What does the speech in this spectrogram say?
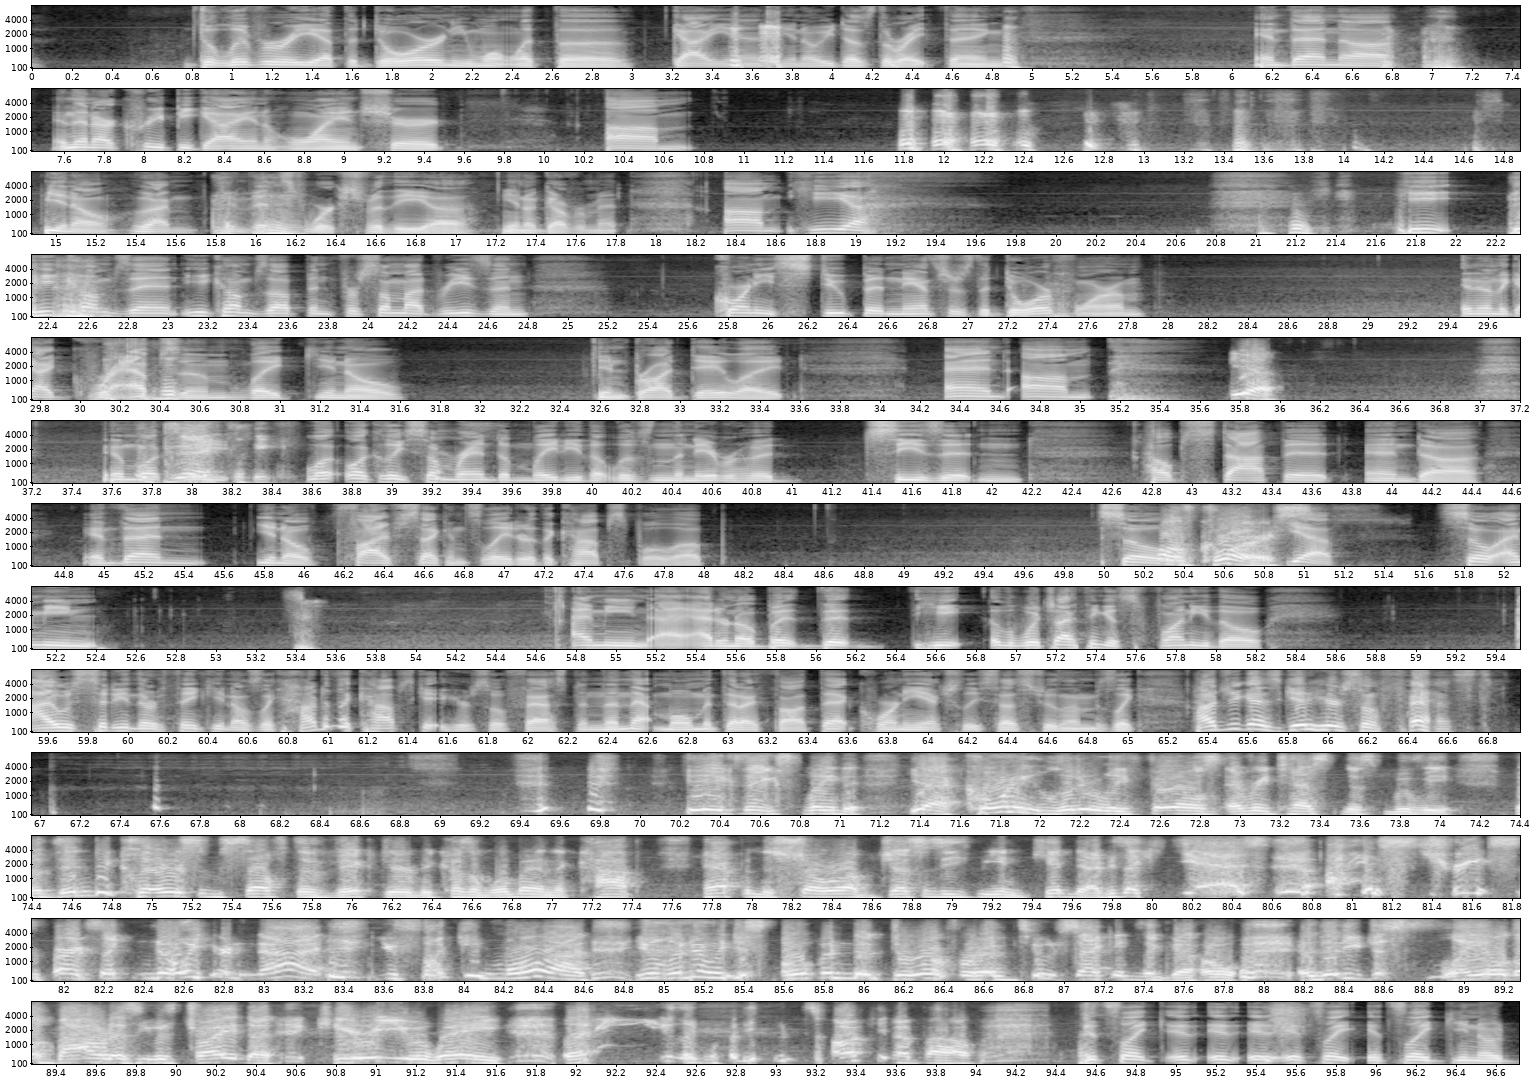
delivery at the door and he won't let the guy in you know he does the right thing. And then uh and then our creepy guy in a hawaiian shirt um you know who i'm convinced works for the uh you know government. Um he uh he he comes in he comes up and for some odd reason corny's stupid and answers the door for him and then the guy grabs him like you know in broad daylight and um Yeah, and luckily Exactly. lu- luckily some random lady that lives in the neighborhood sees it and helps stop it and uh and then you know 5 seconds later the cops pull up so well, of course. yeah. So I mean, I mean, I, I don't know, but that he, which I think is funny though. I was sitting there thinking, I was like, how did the cops get here so fast? And then that moment that I thought that, Corny actually says to them, is like, how'd you guys get here so fast? He, they explained it. Yeah, Corny literally fails every test in this movie, but then declares himself the victor because a woman and a cop happen to show up just as he's being kidnapped. He's like, "Yes, I'm street smart." It's like, "No, you're not. You fucking moron. You literally just opened the door for him two seconds ago, and then you just flailed about as he was trying to carry you away." Like, he's like, "What are you talking about?" It's like it, it, it it's like it's like you know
